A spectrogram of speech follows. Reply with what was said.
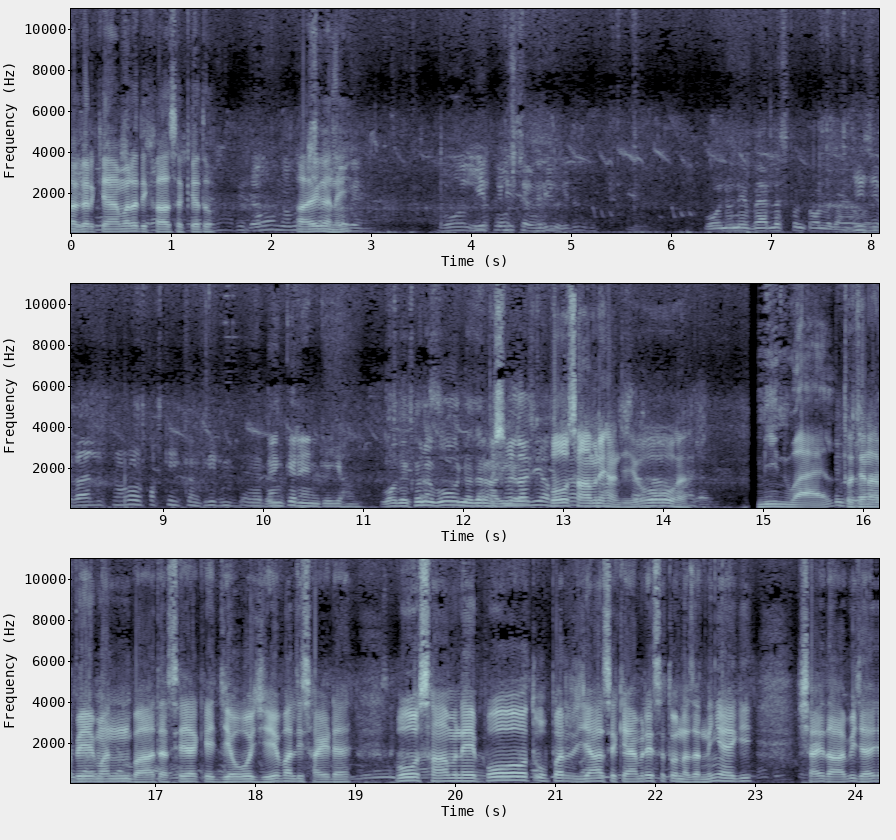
اگر کیمرہ دکھا سکے تو آئے گا نہیں؟ یہ پوسٹ ہے وہ انہوں نے وائرلیس کنٹرول لگایا جی جی وائرلیس کنٹرول پکی کنکریٹ بینکر ہیں ان کے یہاں۔ وہ دیکھو نا وہ نظر آ بسم رہی اللہ ہے جی وہ سامنے ہاں جی وہ ہے. تو جناب من بات ایسے ہے کہ جو یہ والی سائڈ ہے وہ سامنے بہت اوپر یہاں سے کیمرے سے تو نظر نہیں آئے گی شاید آ بھی جائے۔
